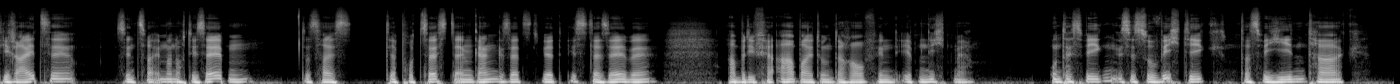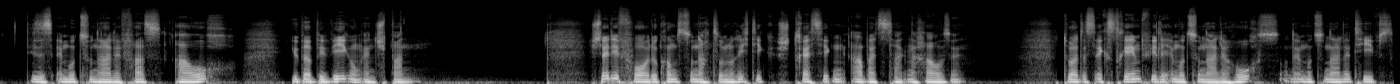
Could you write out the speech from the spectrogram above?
Die Reize sind zwar immer noch dieselben, das heißt, der Prozess, der in Gang gesetzt wird, ist derselbe, aber die Verarbeitung daraufhin eben nicht mehr. Und deswegen ist es so wichtig, dass wir jeden Tag dieses emotionale Fass auch über Bewegung entspannen. Stell dir vor, du kommst so nach so einem richtig stressigen Arbeitstag nach Hause. Du hattest extrem viele emotionale Hochs und emotionale Tiefs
